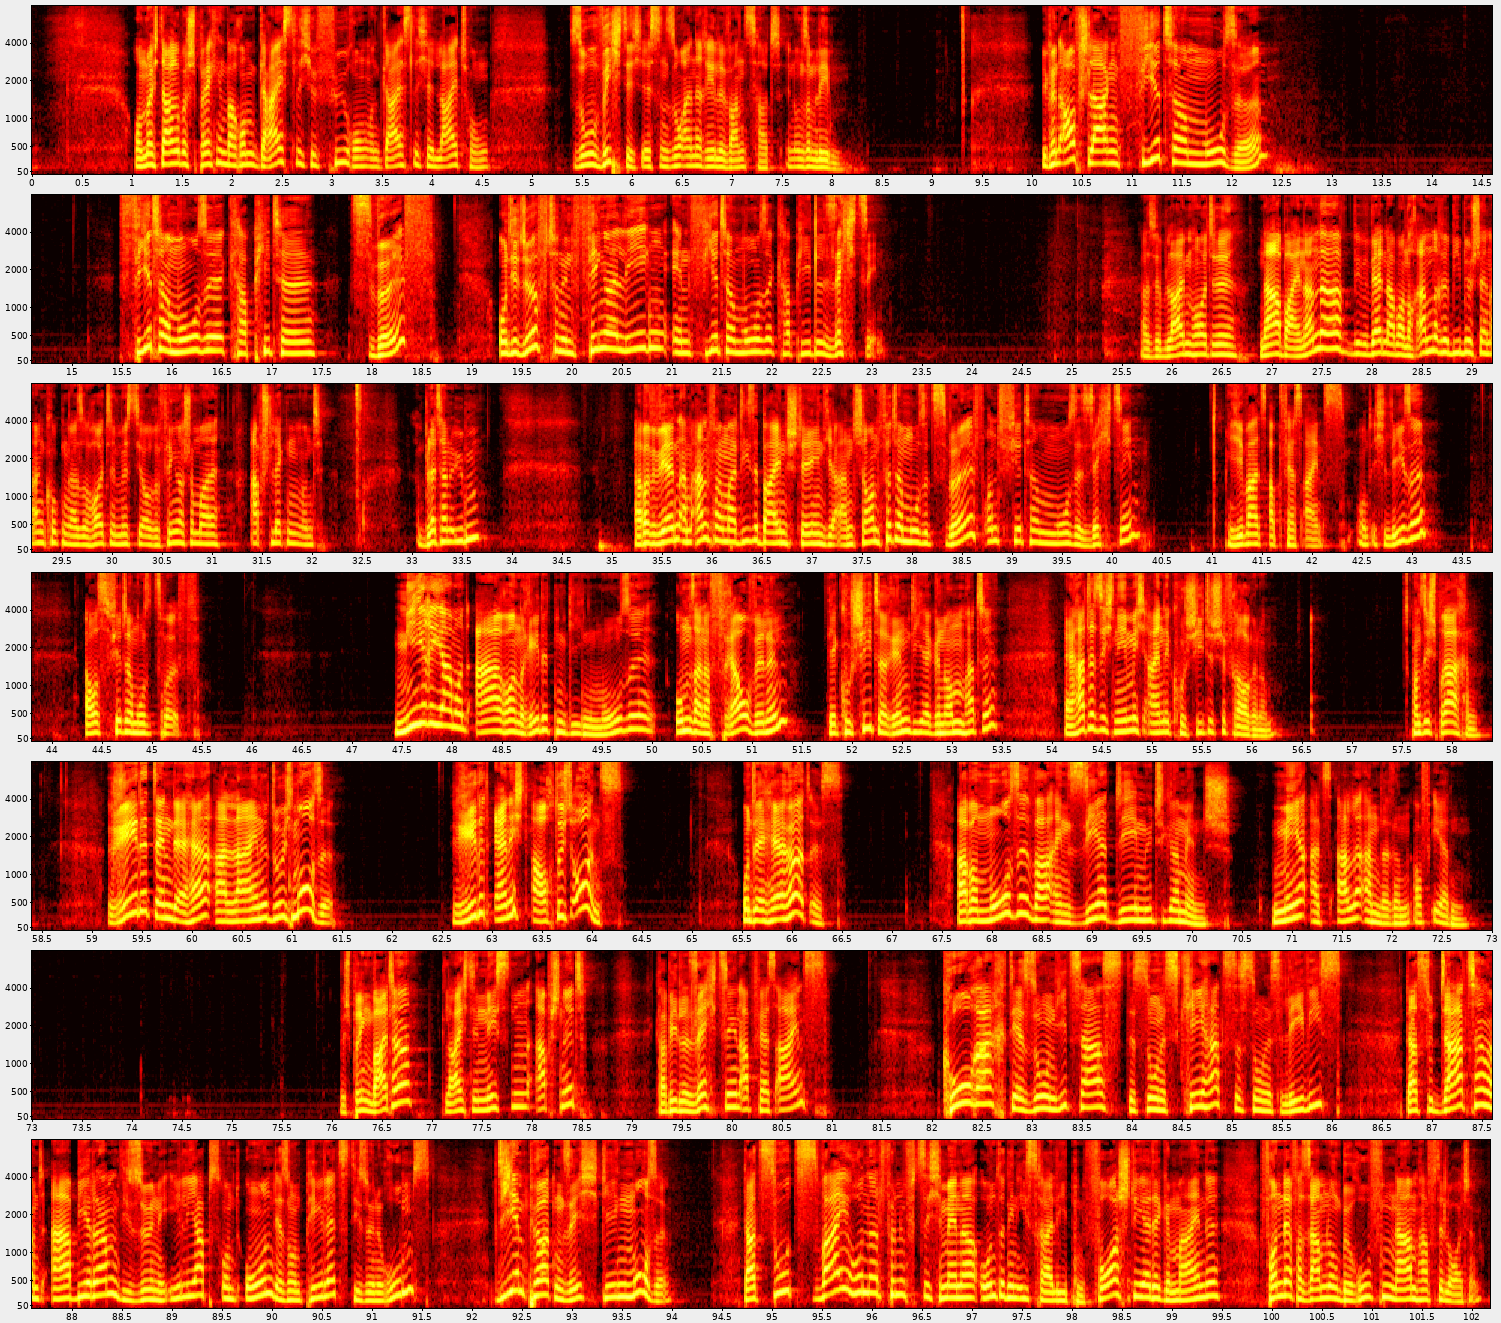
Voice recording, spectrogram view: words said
und möchte darüber sprechen, warum geistliche Führung und geistliche Leitung so wichtig ist und so eine Relevanz hat in unserem Leben. Ihr könnt aufschlagen 4. Mose. 4. Mose Kapitel 12 und ihr dürft schon den Finger legen in 4. Mose Kapitel 16. Also wir bleiben heute nah beieinander. Wir werden aber noch andere Bibelstellen angucken. Also heute müsst ihr eure Finger schon mal abschlecken und Blättern üben. Aber wir werden am Anfang mal diese beiden Stellen hier anschauen. 4. Mose 12 und 4. Mose 16. Jeweils ab Vers 1. Und ich lese aus 4. Mose 12. Miriam und Aaron redeten gegen Mose um seiner Frau willen, der Kuschiterin, die er genommen hatte, er hatte sich nämlich eine kuschitische Frau genommen. Und sie sprachen, redet denn der Herr alleine durch Mose? Redet er nicht auch durch uns? Und der Herr hört es. Aber Mose war ein sehr demütiger Mensch, mehr als alle anderen auf Erden. Wir springen weiter, gleich den nächsten Abschnitt, Kapitel 16 Abvers 1. Korach, der Sohn Jizas, des Sohnes Kehats, des Sohnes Levis, dazu Datan und Abiram, die Söhne Eliabs, und On, der Sohn Pelets, die Söhne Rubens, die empörten sich gegen Mose. Dazu 250 Männer unter den Israeliten, Vorsteher der Gemeinde, von der Versammlung berufen, namhafte Leute.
